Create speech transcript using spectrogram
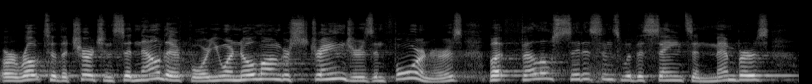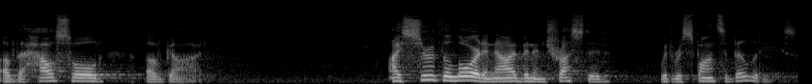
or wrote to the church and said, Now therefore you are no longer strangers and foreigners, but fellow citizens with the saints and members of the household of God. I serve the Lord and now I've been entrusted with responsibilities.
